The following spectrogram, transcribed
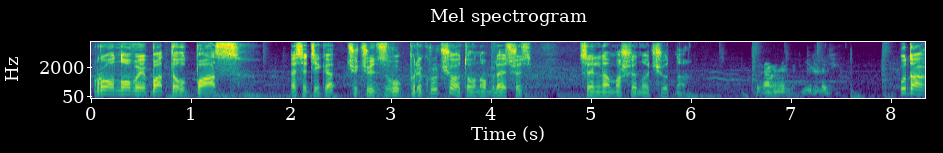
про новий Battle Pass. Зараз я тільки чуть-чуть звук прикручу, а то воно, блядь, щось сильно машину чутно. Куди мені під'їхати? Куда?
